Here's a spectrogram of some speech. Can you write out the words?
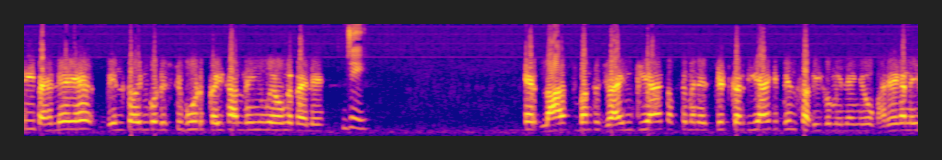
पहले ये बिल तो इनको डिस्ट्रीब्यूट कई साल नहीं हुए होंगे पहले। जी। लास्ट मंथ ज्वाइन किया है तब से मैंने स्टेट कर दिया है कि बिल सभी को मिलेंगे वो भरेगा नहीं।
